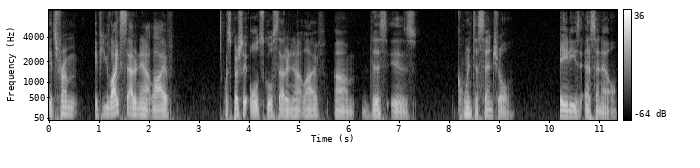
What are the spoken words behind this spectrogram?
it's from if you like saturday night live especially old school saturday night live um, this is quintessential 80s snl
